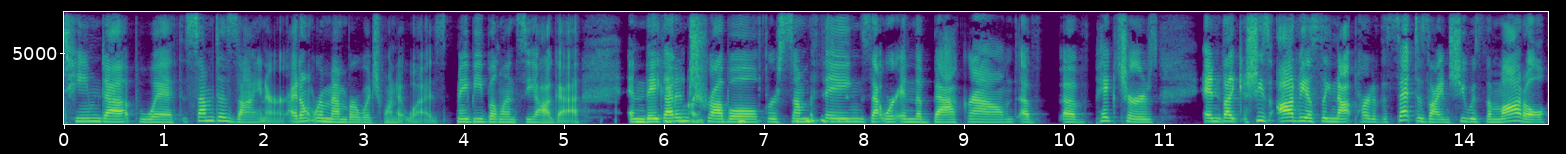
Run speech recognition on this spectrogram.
teamed up with some designer. I don't remember which one it was, maybe Balenciaga. And they got in trouble for some things that were in the background of, of pictures. And like, she's obviously not part of the set design. She was the model.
